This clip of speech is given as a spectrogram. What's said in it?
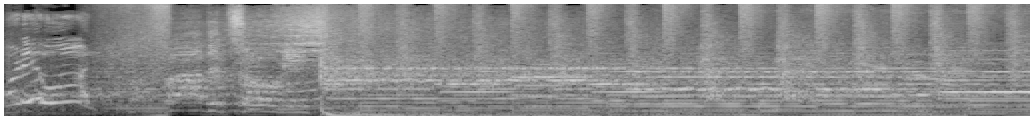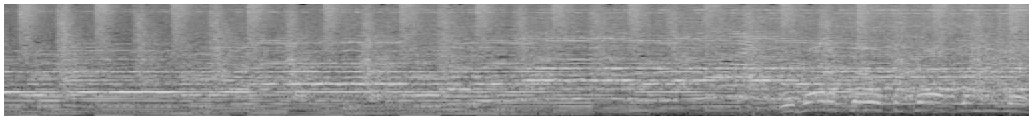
What do you want? father told me We're about to play with the ball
